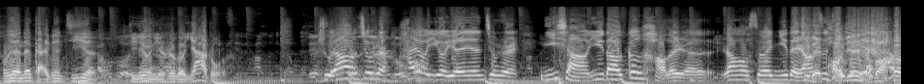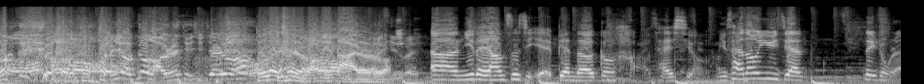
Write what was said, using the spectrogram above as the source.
首先得改变基因，毕竟你是个亚洲人。主要就是还有一个原因，就是你想遇到更好的人，然后所以你得让自己变房，想遇到更好的人就去健身房，都在健身房里待着是吧？呃，你得让自己变得更好才行，你才能遇见那种人。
